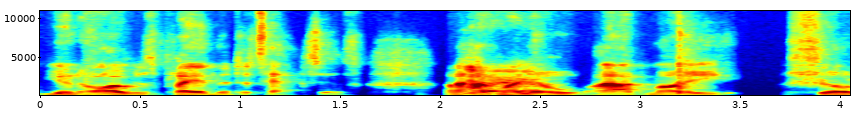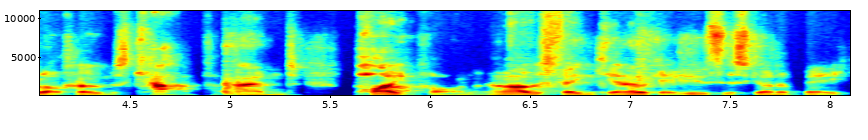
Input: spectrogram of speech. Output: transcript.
you know I was playing the detective. I had Yeah, my yeah. little I had my Sherlock Holmes cap and pipe on, and I was thinking, okay, who's this going to be?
